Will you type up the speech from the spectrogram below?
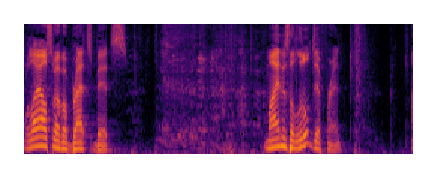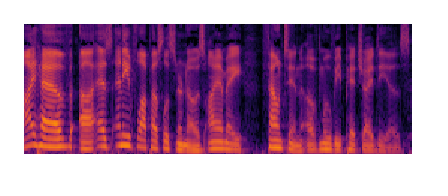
well, I also have a Bratz Bits. Mine is a little different. I have, uh, as any Flophouse listener knows, I am a fountain of movie pitch ideas.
